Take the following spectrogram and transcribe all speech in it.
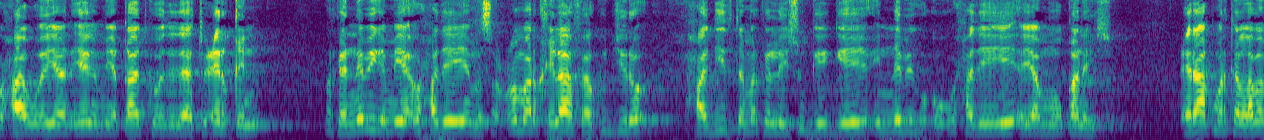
waxaa weeyaan iyaga miiqaadkooda daatu cirqin. Marka nebiga miyaa u xadeeyey mase cumar khilaafaa ku jiro axaadiidta marka laysu geegeeyo in nebigu uu u xadeeyey ayaa muuqanayso. Ciraaq marka laba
